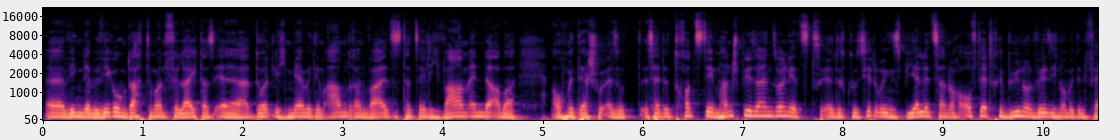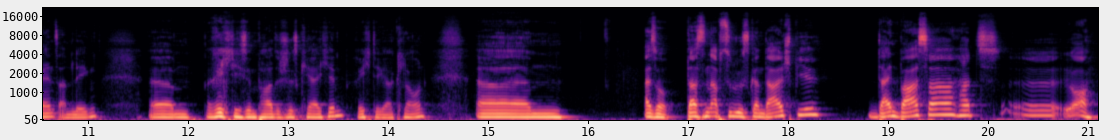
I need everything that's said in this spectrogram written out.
Äh, wegen der Bewegung dachte man vielleicht, dass er deutlich mehr mit dem Arm dran war, als es tatsächlich war am Ende, aber auch mit der Schulter, also es hätte trotzdem Handspiel sein sollen. Jetzt äh, diskutiert übrigens Bielica noch auf der Tribüne und will sich noch mit den Fans anlegen. Ähm, richtig sympathisches Kerlchen, richtiger Clown. Ähm, also, das ist ein absolutes Skandalspiel dein Barca hat, äh, ja,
